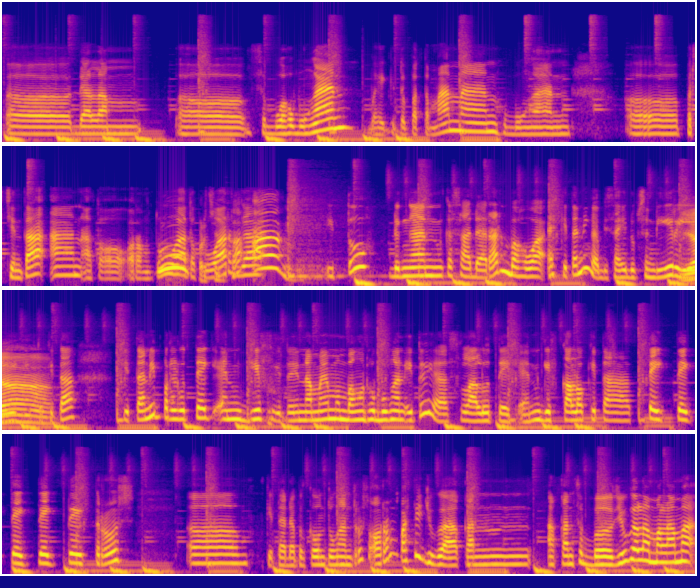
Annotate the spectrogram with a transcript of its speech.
eh, dalam eh, sebuah hubungan baik itu pertemanan hubungan eh, percintaan atau orang tua Uh, atau keluarga percintaan. itu dengan kesadaran bahwa eh kita nih nggak bisa hidup sendiri Ya. gitu kita kita nih perlu take and give gitu ya. namanya membangun hubungan itu ya selalu take and give kalau kita take take take take take terus eh, kita dapat keuntungan terus orang pasti juga akan akan sebel juga lama-lama.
